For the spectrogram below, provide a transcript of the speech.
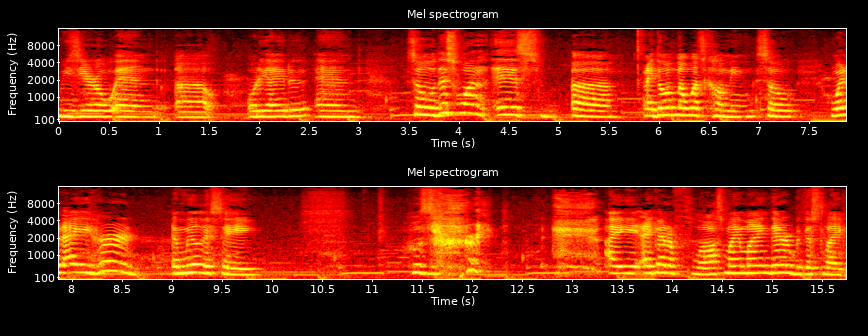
ReZero and uh, Oregairu. And so this one is, uh, I don't know what's coming. So when I heard Emilia say, who's I, I kind of lost my mind there because like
